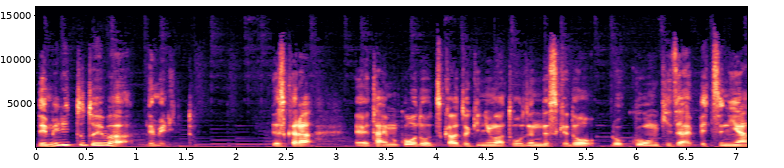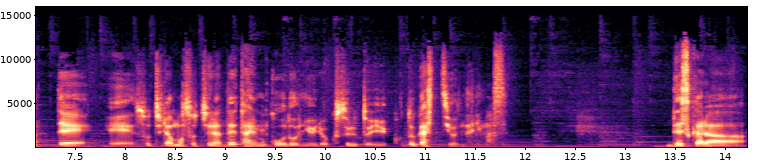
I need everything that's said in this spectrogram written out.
デメリットといえばデメリット。ですから、タイムコードを使う時には当然ですけど録音機材別にあって、え、そちらもそちらでタイムコードを入力するということが必要になります。ですから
